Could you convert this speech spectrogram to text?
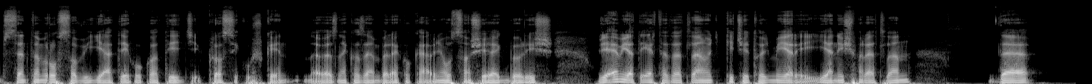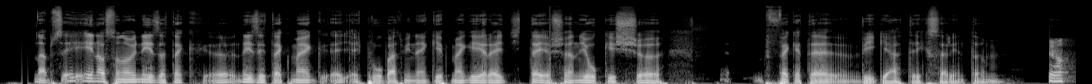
szerintem rosszabb vígjátékokat így klasszikusként neveznek az emberek, akár a 80-as évekből is. Ugye emiatt érthetetlen, hogy kicsit, hogy miért ilyen ismeretlen, de nem, én azt mondom, hogy nézzetek, nézzétek meg, egy, egy próbát mindenképp megér, egy teljesen jó kis fekete vígjáték szerintem. Ja.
